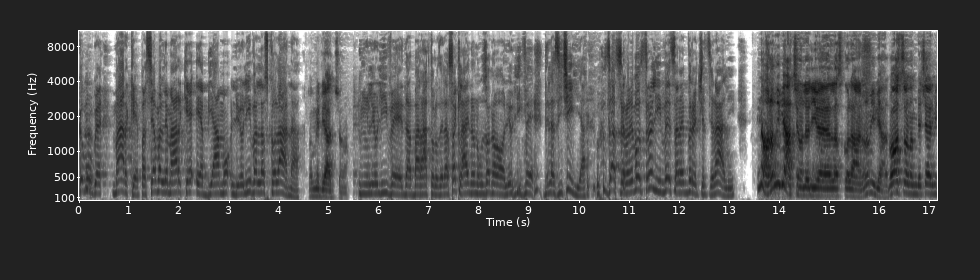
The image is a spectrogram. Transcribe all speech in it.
Comunque, Marche, passiamo alle Marche e abbiamo le olive alla scolana. Non mi piacciono. Le olive dal barattolo della Saclai non usano le olive della Sicilia. Usassero le vostre olive sarebbero eccezionali. No, non mi piacciono le olive all'ascolano, non mi piace. Possono non piacermi.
